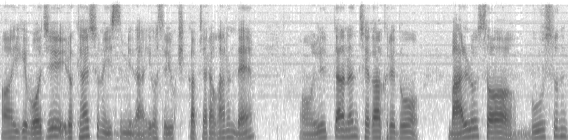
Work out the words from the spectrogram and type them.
어, 이게 뭐지? 이렇게 할 수는 있습니다. 이것을 60갑자라고 하는데 어, 일단은 제가 그래도 말로서 무슨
